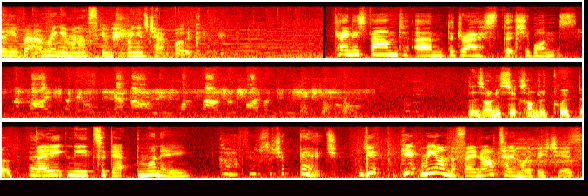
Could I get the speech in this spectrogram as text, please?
you better ring him and ask him to bring his checkbook. Kaylee's found um, the dress that she wants. The price of it all together is 1,564. There's only 600 quid, Deb. They need to get the money. God, I feel such a bitch. You, get me on the phone, I'll tell him what a bitch is.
